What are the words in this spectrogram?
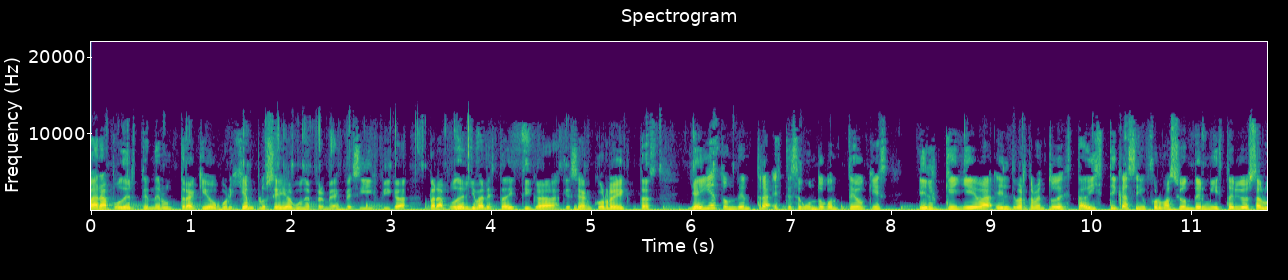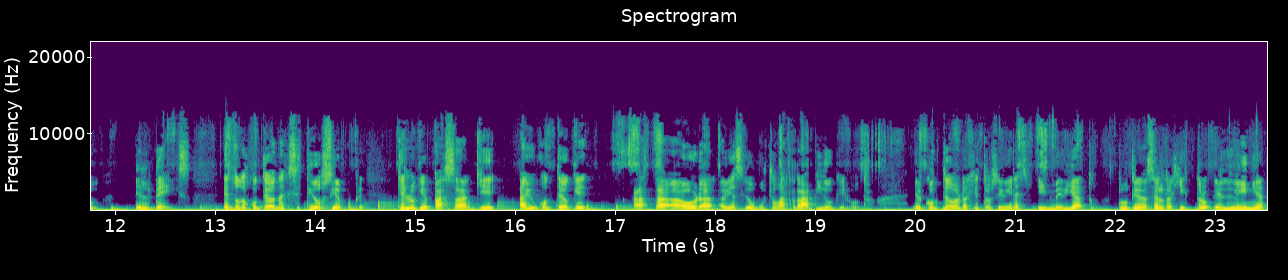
para poder tener un traqueo, por ejemplo, si hay alguna enfermedad específica, para poder llevar estadísticas que sean correctas. Y ahí es donde entra este segundo conteo, que es el que lleva el Departamento de Estadísticas e Información del Ministerio de Salud, el DEIS. Estos dos conteos han existido siempre. ¿Qué es lo que pasa? Que hay un conteo que hasta ahora había sido mucho más rápido que el otro. El conteo del registro civil es inmediato. Tú tienes el registro en línea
